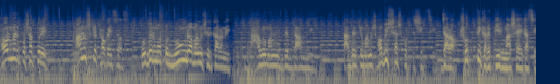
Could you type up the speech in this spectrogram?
ধর্মের পোশাক পরে মানুষকে ঠকাইছস। তোদের মতো নোংরা মানুষের কারণে ভালো মানুষদের দাম নেই। তাদেরকে মানুষ অবিশ্বাস করতে শিখছে। যারা সত্যিকারে পীর মাসায় কাছে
